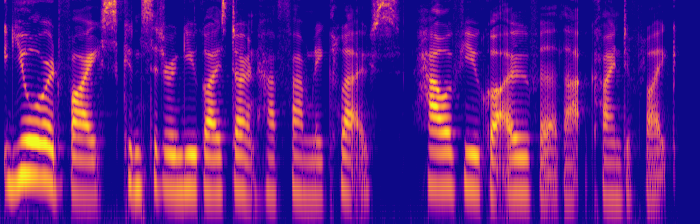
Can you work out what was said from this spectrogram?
your advice, considering you guys don't have family close? How have you got over that kind of like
